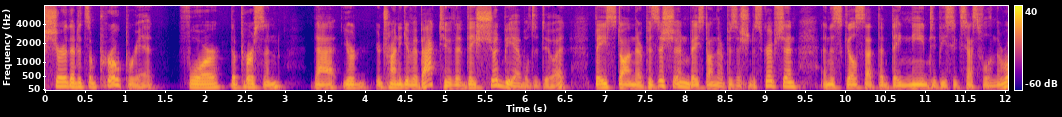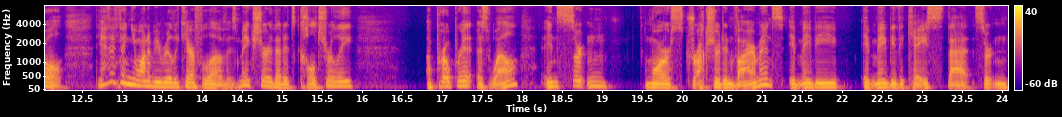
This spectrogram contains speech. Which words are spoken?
sure that it's appropriate for the person that you're you're trying to give it back to that they should be able to do it based on their position based on their position description and the skill set that they need to be successful in the role. The other thing you want to be really careful of is make sure that it's culturally appropriate as well. In certain more structured environments it may be it may be the case that certain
